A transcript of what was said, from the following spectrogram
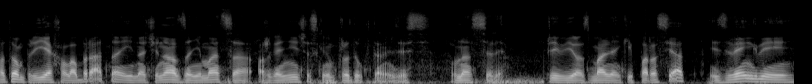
Потом приехал обратно и начинал заниматься органическими продуктами здесь, у нас в селе. Привез маленьких поросят из Венгрии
